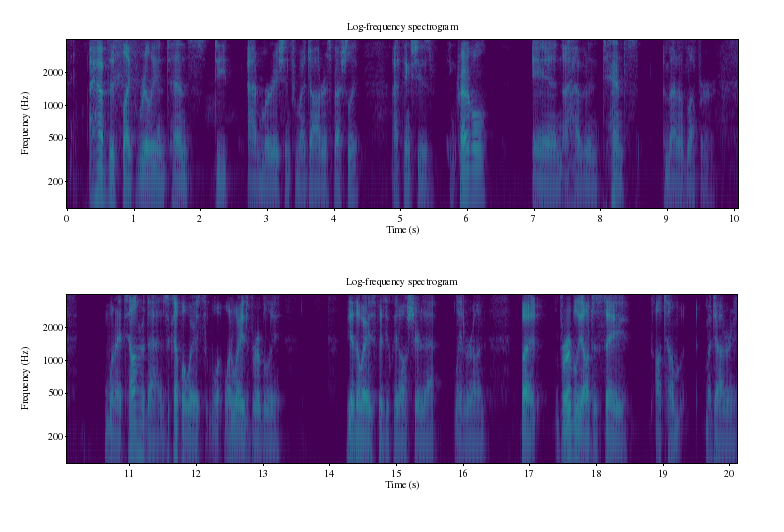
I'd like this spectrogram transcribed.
I have this like really intense, deep admiration for my daughter, especially. I think she's incredible, and I have an intense amount of love for her. When I tell her that, there's a couple ways. One one way is verbally, the other way is physically. And I'll share that later on. But verbally, I'll just say, I'll tell my daughter,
